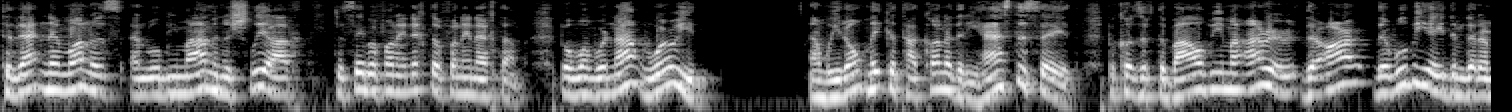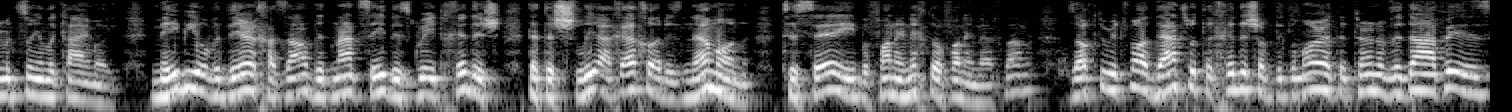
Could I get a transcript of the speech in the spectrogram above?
to that nemanus and will be mam in a shliach to say b'fanei nechtam fanei nechtam. But when we're not worried and we don't make a takana that he has to say it, because if the Baal be ma'arir, there are, there will be Edim that are Mitzuyin l'kaimoi. Maybe over there Chazal did not say this great chiddush, that the Shliach Echad is Nemon, to say, b'fanei nichta, b'fanei nechtam. Ritva, that's what the chiddush of the Gemara at the turn of the daf is,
